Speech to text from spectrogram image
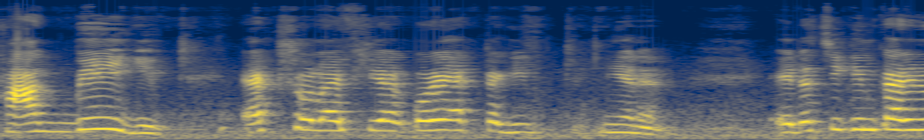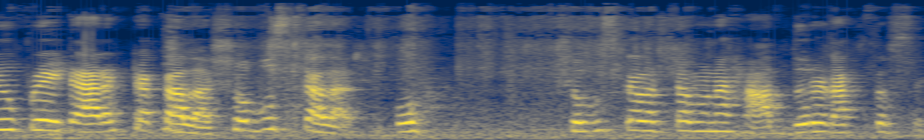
থাকবেই গিফট একশো লাইভ শেয়ার করে একটা গিফট নিয়ে নেন। এটা চিকেন কারির উপরে, এটা আরেকটা কালার সবুজ কালার ওহ সবুজ কালারটা মনে হাত ধরে রাখতেছে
